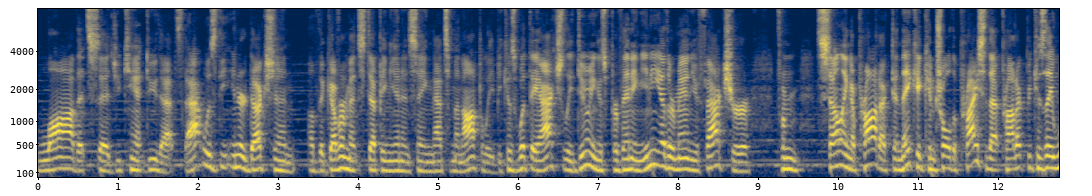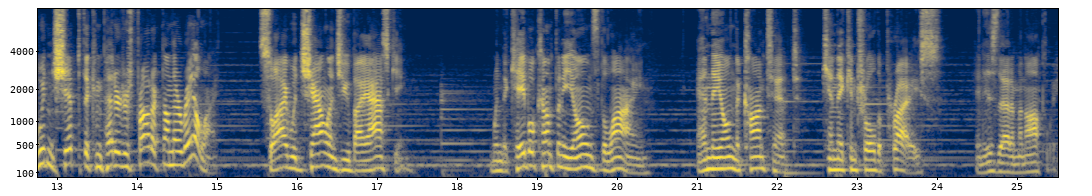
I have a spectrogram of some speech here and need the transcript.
law that said you can't do that. That was the introduction of the government stepping in and saying that's a monopoly because what they actually doing is preventing any other manufacturer from selling a product and they could control the price of that product because they wouldn't ship the competitor's product on their rail line. So I would challenge you by asking when the cable company owns the line and they own the content, can they control the price? And is that a monopoly?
